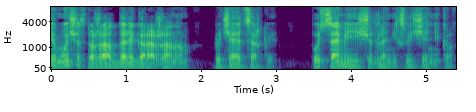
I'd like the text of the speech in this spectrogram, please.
Имущество же отдали горожанам, включая церкви. Пусть сами ищут для них священников.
